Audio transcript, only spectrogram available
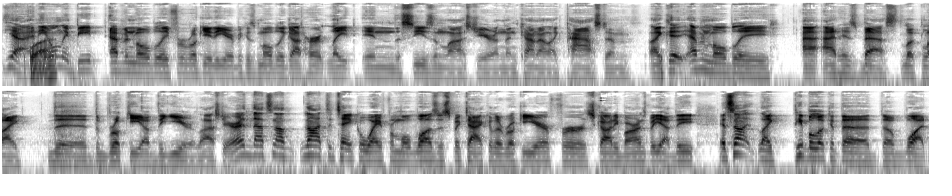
yeah, and he only beat Evan Mobley for Rookie of the Year because Mobley got hurt late in the season last year and then kind of like passed him. Like uh, Evan Mobley at, at his best looked like the the rookie of the year last year, and that's not not to take away from what was a spectacular rookie year for Scottie Barnes. But yeah, the it's not like people look at the the what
